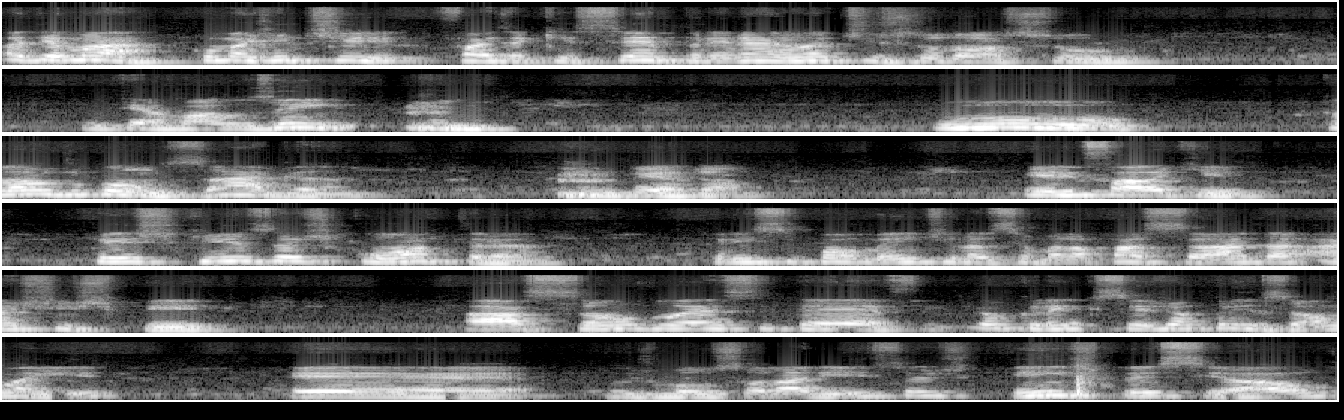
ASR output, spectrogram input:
Ademar, como a gente faz aqui sempre, né, antes do nosso intervalozinho, o Cláudio Gonzaga, perdão, ele fala aqui, pesquisas contra, principalmente na semana passada, a XP, a ação do STF. Eu creio que seja a prisão aí é, dos bolsonaristas, em especial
